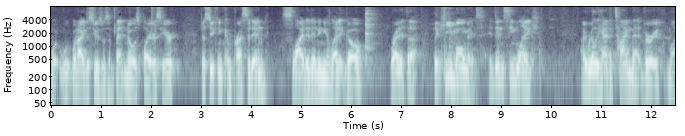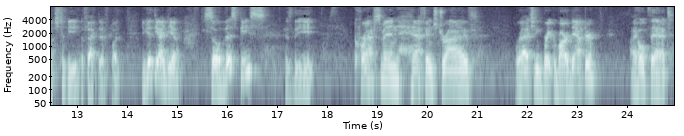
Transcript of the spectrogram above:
what, what I just used was a bent nose pliers here, just so you can compress it in, slide it in, and you let it go. Right at the, the key moment. It didn't seem like I really had to time that very much to be effective, but you get the idea. So this piece is the Craftsman half inch drive ratcheting breaker bar adapter. I hope that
